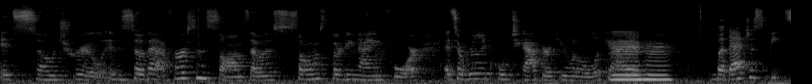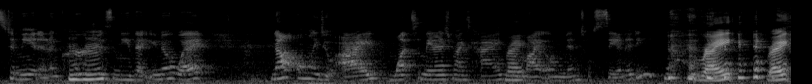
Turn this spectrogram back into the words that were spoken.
it's so true. And so that verse in Psalms, that was Psalms 39 4. It's a really cool chapter if you want to look at mm-hmm. it. But that just speaks to me and it encourages mm-hmm. me that, you know what? Not only do I want to manage my time right. for my own mental sanity, right, right,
